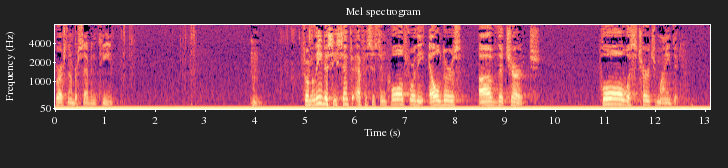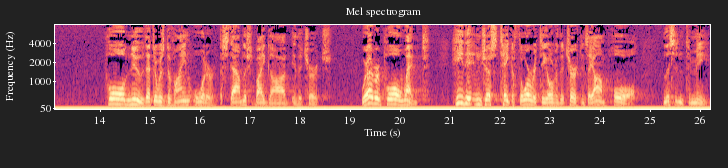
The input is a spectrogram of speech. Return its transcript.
verse number 17. From Miletus he sent to Ephesus and called for the elders of the church. Paul was church minded. Paul knew that there was divine order established by God in the church. Wherever Paul went, he didn't just take authority over the church and say, I'm Paul, listen to me.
